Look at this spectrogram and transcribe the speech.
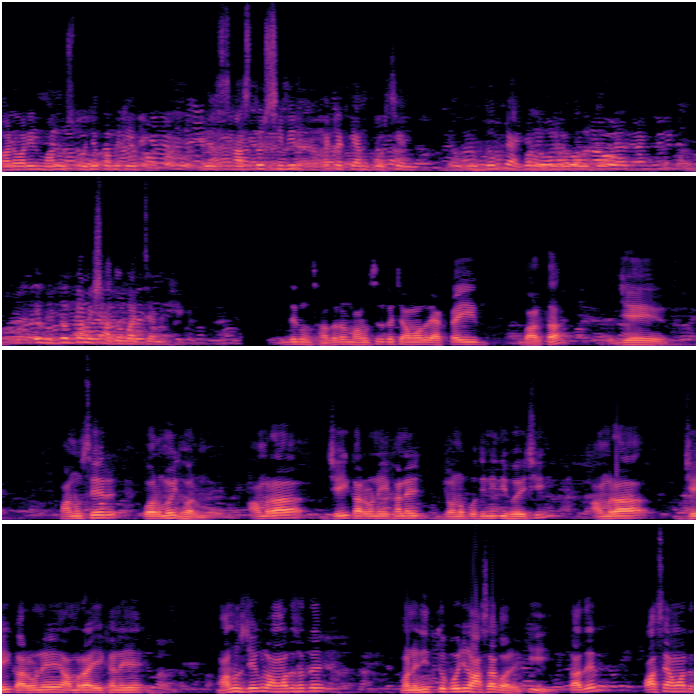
বারোয়ারির মানুষ, পুজো কমিটি, যে স্বাস্থ্য শিবির একটা ক্যাম্প করছেন উদ্যোগটা একবার অভিনব উদ্যোগ। এই উদ্যোগকে আমি সাধুবাদ জানাই। দেখুন, সাধারণ মানুষের কাছে আমাদের একটাই বার্তা যে মানুষের কর্মই ধর্ম। আমরা যেই কারণে এখানে জনপ্রতিনিধি হয়েছি, আমরা যেই কারণে আমরা এখানে মানুষ যেগুলো আমাদের সাথে মানে নিত্য প্রয়োজন আশা করে, কি? তাদের পাশে আমাদের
